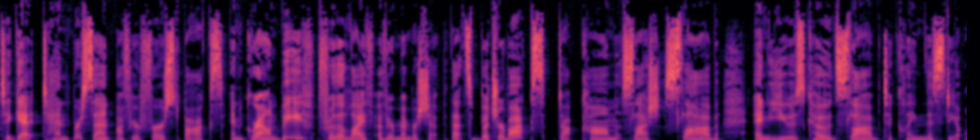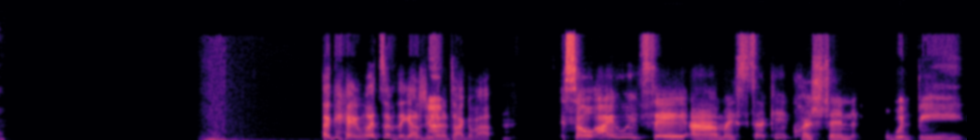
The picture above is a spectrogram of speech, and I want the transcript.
to get 10% off your first box and ground beef for the life of your membership. That's butcherbox.com slash slob and use code slob to claim this deal. Okay, what's something else you want to talk about? So I would say uh, my second question would be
